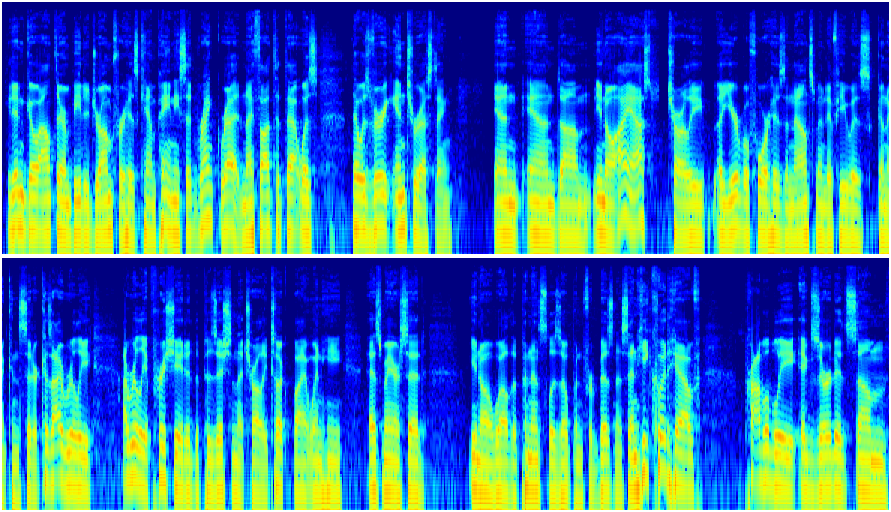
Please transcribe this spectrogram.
He didn't go out there and beat a drum for his campaign. He said rank red, and I thought that that was that was very interesting. And and um, you know, I asked Charlie a year before his announcement if he was going to consider because I really I really appreciated the position that Charlie took by when he, as mayor, said, you know, well, the peninsula is open for business, and he could have probably exerted some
